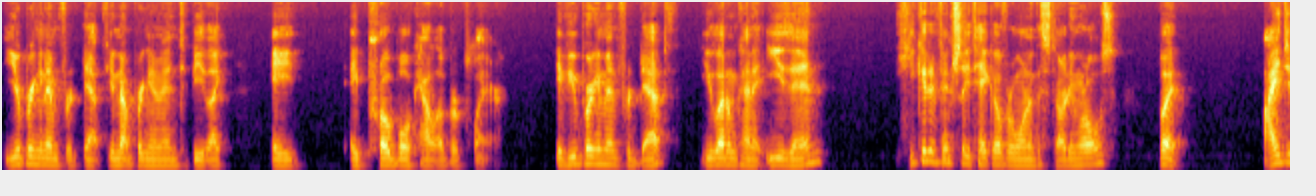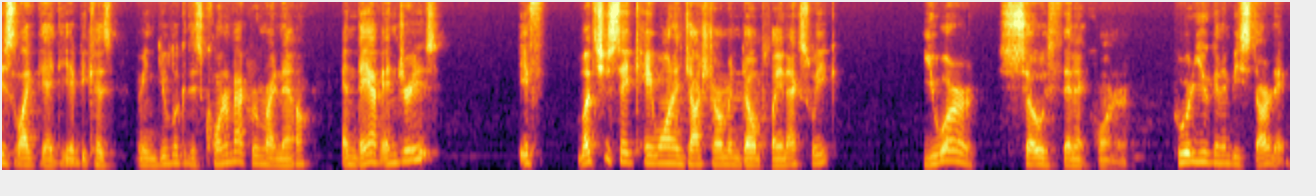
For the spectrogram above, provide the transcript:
you're bringing him for depth. You're not bringing him in to be like a a Pro Bowl caliber player. If you bring him in for depth, you let him kind of ease in. He could eventually take over one of the starting roles, but I just like the idea because I mean, you look at this cornerback room right now, and they have injuries. If let's just say K'Waun and Josh Norman don't play next week, you are so thin at corner. Who are you going to be starting?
